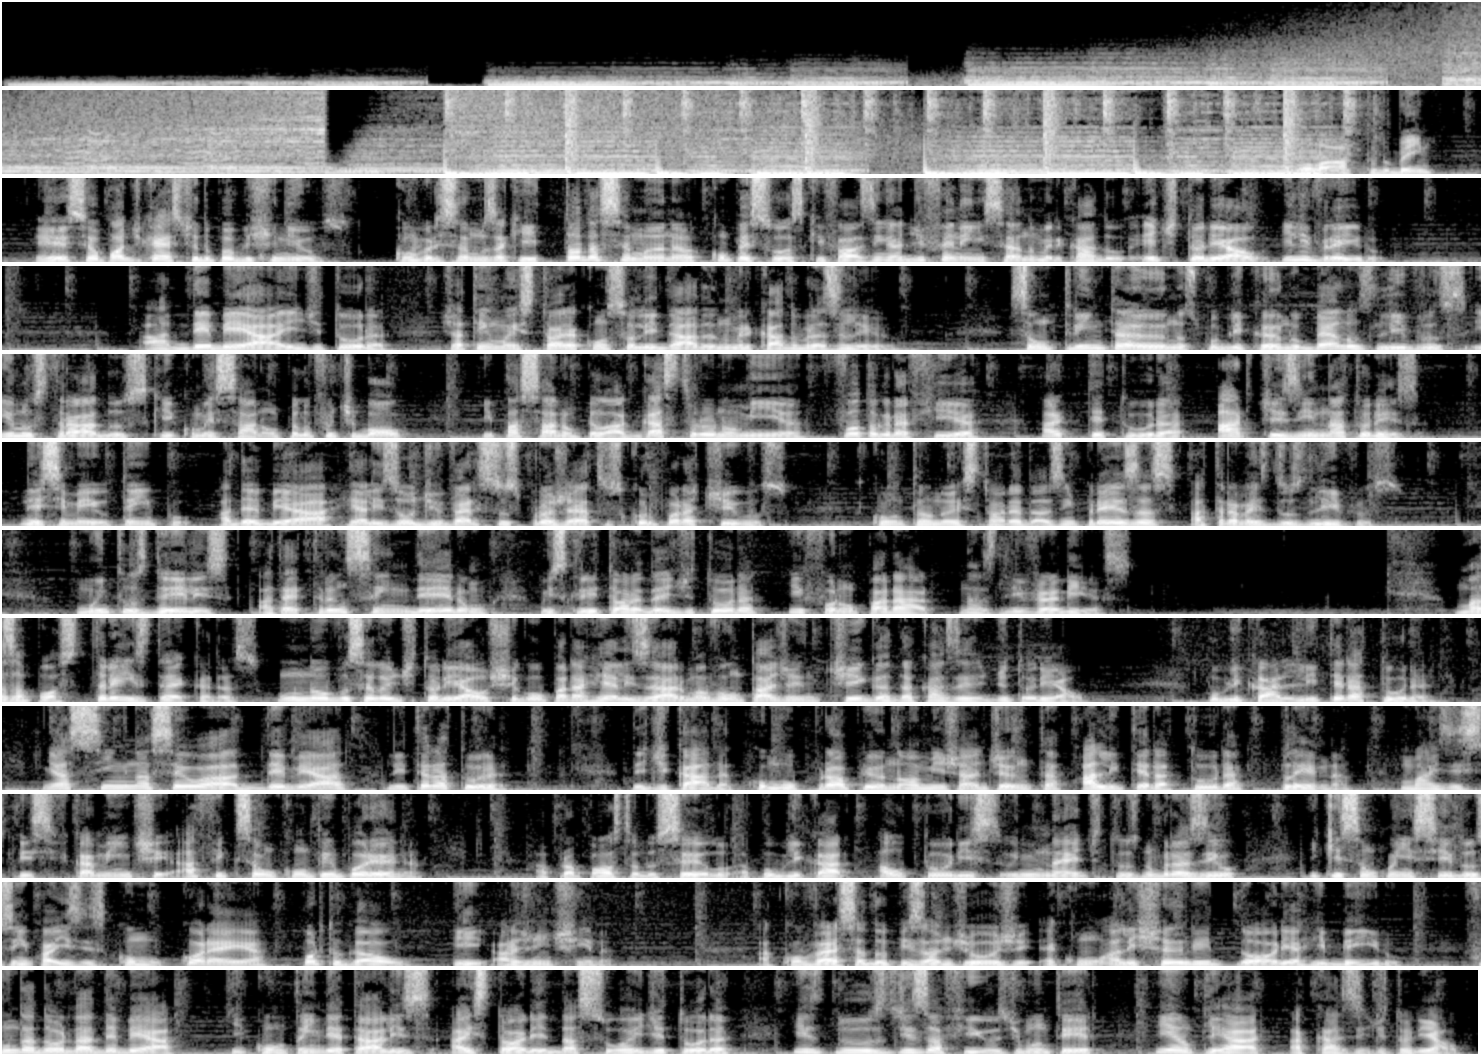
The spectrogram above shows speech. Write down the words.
Olá, tudo bem? Esse é o podcast do Publish News. Conversamos aqui toda semana com pessoas que fazem a diferença no mercado editorial e livreiro. A DBA Editora já tem uma história consolidada no mercado brasileiro. São 30 anos publicando belos livros ilustrados que começaram pelo futebol e passaram pela gastronomia, fotografia, arquitetura, artes e natureza. Nesse meio tempo, a DBA realizou diversos projetos corporativos, contando a história das empresas através dos livros. Muitos deles até transcenderam o escritório da editora e foram parar nas livrarias. Mas após três décadas, um novo selo editorial chegou para realizar uma vontade antiga da casa editorial: publicar literatura. E assim nasceu a DBA Literatura, dedicada, como o próprio nome já adianta, à literatura plena, mais especificamente à ficção contemporânea, a proposta do selo é publicar autores inéditos no Brasil e que são conhecidos em países como Coreia, Portugal e Argentina. A conversa do episódio de hoje é com Alexandre Doria Ribeiro, fundador da DBA, que conta em detalhes a história da sua editora e dos desafios de manter e ampliar a casa editorial.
